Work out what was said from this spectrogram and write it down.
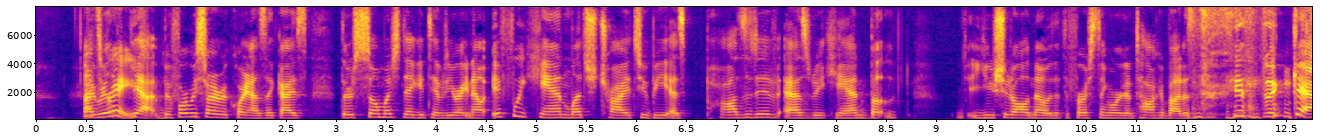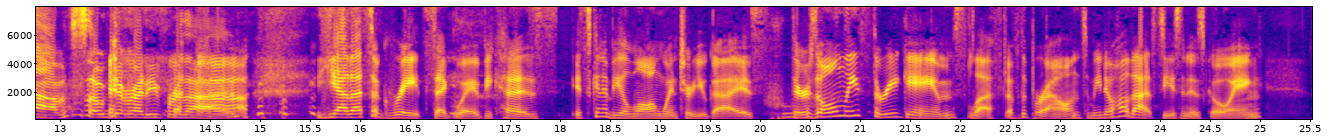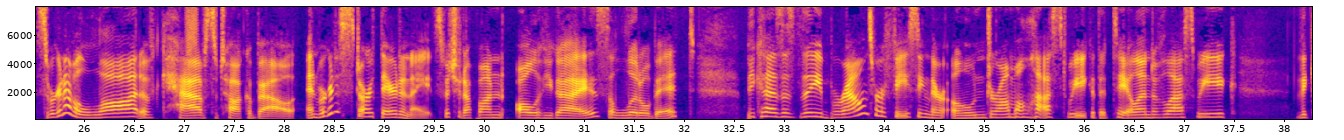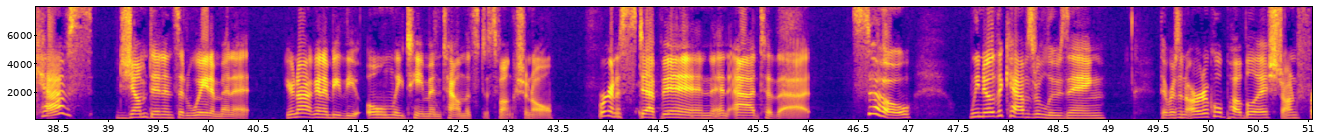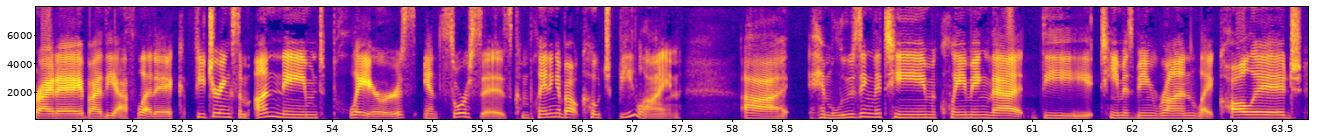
That's I really, right. Yeah, before we started recording, I was like, guys, there's so much negativity right now. If we can, let's try to be as positive as we can. But you should all know that the first thing we're going to talk about is, is the Cavs. So get ready for that. Yeah, that's a great segue because it's going to be a long winter, you guys. There's only three games left of the Browns, and we know how that season is going. So we're going to have a lot of Cavs to talk about, and we're going to start there tonight. Switch it up on all of you guys a little bit. Because as the Browns were facing their own drama last week, at the tail end of last week, the Cavs jumped in and said, wait a minute, you're not going to be the only team in town that's dysfunctional. We're going to step in and add to that. So we know the Cavs are losing. There was an article published on Friday by The Athletic featuring some unnamed players and sources complaining about Coach Beilein. Uh, him losing the team, claiming that the team is being run like college.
